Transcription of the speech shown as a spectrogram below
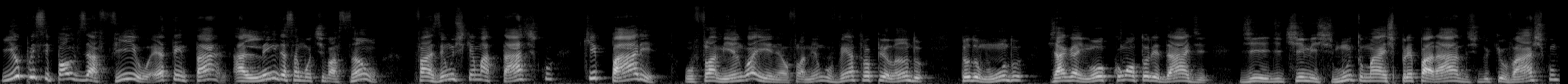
E o principal desafio é tentar, além dessa motivação, fazer um esquema tático que pare o Flamengo aí, né? O Flamengo vem atropelando todo mundo, já ganhou com autoridade de, de times muito mais preparados do que o Vasco,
